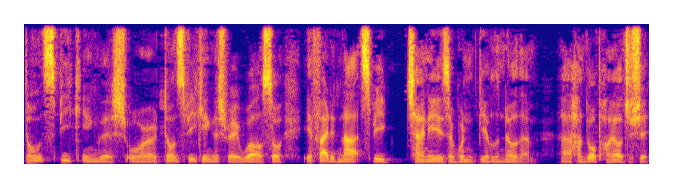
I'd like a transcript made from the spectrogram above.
don't speak English or don't speak English very well. So if I did not speak Chinese, I wouldn't be able to know them. 呃，很多朋友就是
